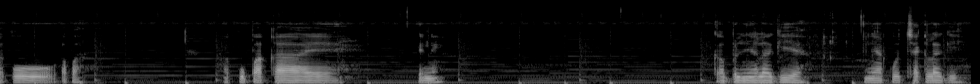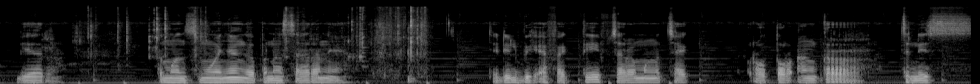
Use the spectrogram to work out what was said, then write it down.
Aku apa? Aku pakai ini. Kabelnya lagi ya. Ini aku cek lagi biar teman semuanya nggak penasaran ya. Jadi lebih efektif cara mengecek rotor angker jenis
